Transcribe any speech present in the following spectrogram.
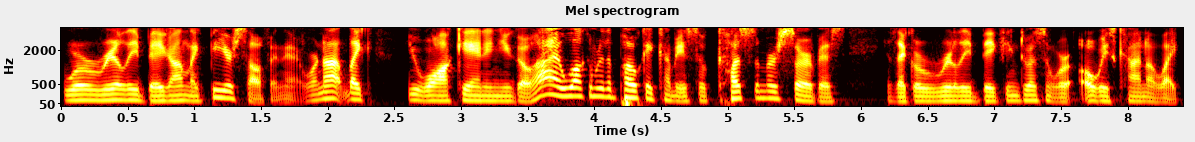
we're really big on like be yourself in there. We're not like you walk in and you go, "Hi, welcome to the Poke Company." So customer service is like a really big thing to us, and we're always kind of like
